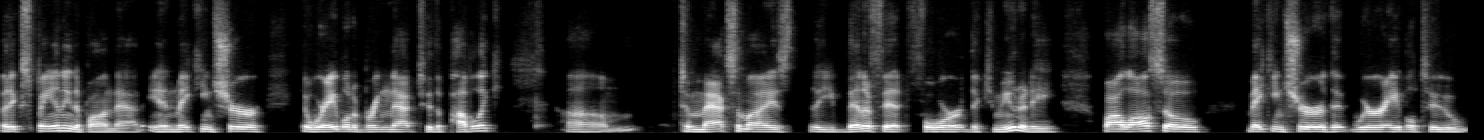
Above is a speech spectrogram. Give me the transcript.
but expanding upon that and making sure that we're able to bring that to the public um, to maximize the benefit for the community while also making sure that we're able to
